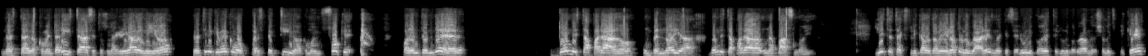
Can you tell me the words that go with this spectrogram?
no está en los comentaristas, esto es un agregado mío, pero tiene que ver como perspectiva, como enfoque para entender dónde está parado un Ben dónde está parada una Bas Y esto está explicado también en otros lugares, no es que es el único, este el único lugar donde yo lo expliqué,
